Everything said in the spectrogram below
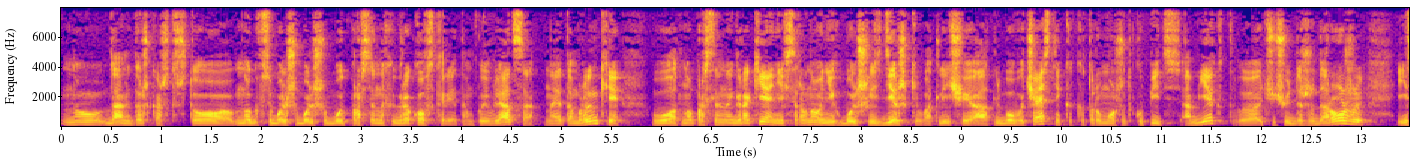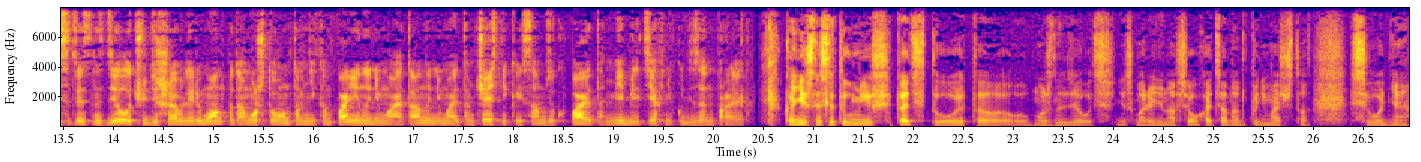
Ну да, мне тоже кажется, что много все больше и больше будет профессиональных игроков скорее там появляться на этом рынке. Вот, но профессиональные игроки, они все равно, у них больше издержки, в отличие от любого участника, который может купить объект э, чуть-чуть даже дороже и, соответственно, сделать чуть дешевле ремонт, потому что он там не компании нанимает, а нанимает там частника и сам закупает там мебель, технику, дизайн-проект. Конечно, если ты умеешь считать, то это можно делать, несмотря ни на все, хотя надо понимать, что сегодня,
